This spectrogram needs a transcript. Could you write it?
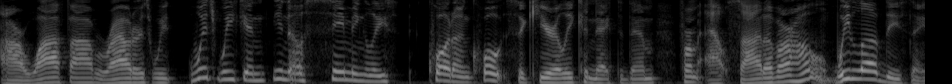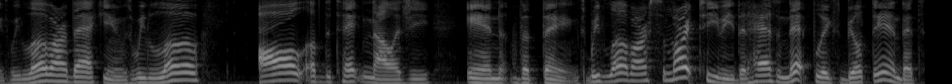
our Wi Fi routers, which we can, you know, seemingly quote unquote securely connect to them from outside of our home. We love these things. We love our vacuums. We love all of the technology in the things. We love our smart TV that has Netflix built in that's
